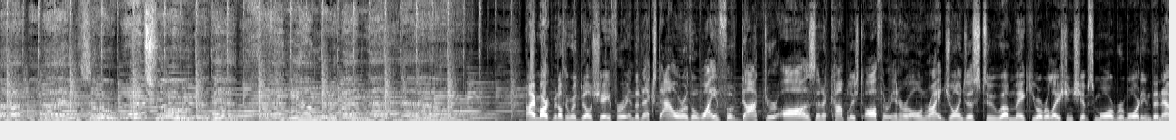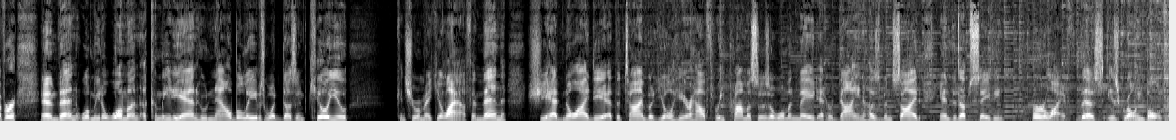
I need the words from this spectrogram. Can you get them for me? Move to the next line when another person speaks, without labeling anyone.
I'm.
I'm Marc Middleton with Bill Shafer. In the next hour, the wife of Dr. Oz, an accomplished author in her own right, joins us to uh, make your relationships more rewarding than ever. And then we'll meet a woman, a comedian, who now believes what doesn't kill you can sure make you laugh. And then she had no idea at the time, but you'll hear how three promises a woman made at her dying husband's side ended up saving her life. This is Growing Bolder.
